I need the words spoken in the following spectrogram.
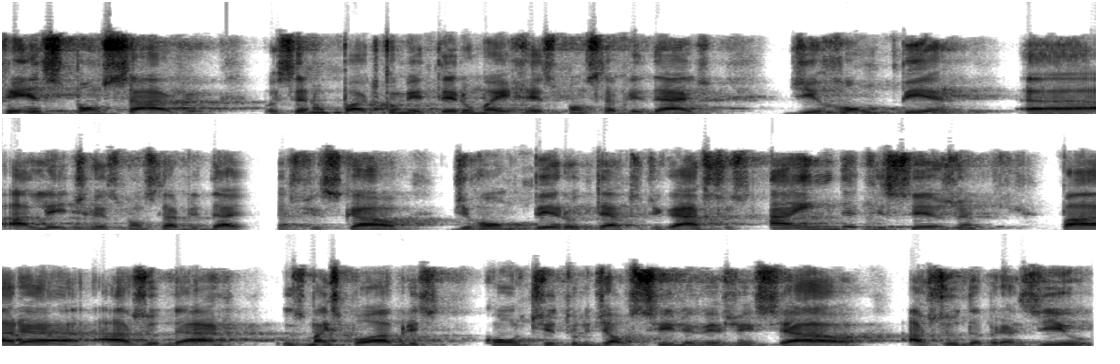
responsável. Você não pode cometer uma irresponsabilidade de romper uh, a lei de responsabilidade fiscal, de romper o teto de gastos, ainda que seja para ajudar os mais pobres com o título de auxílio emergencial, Ajuda Brasil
